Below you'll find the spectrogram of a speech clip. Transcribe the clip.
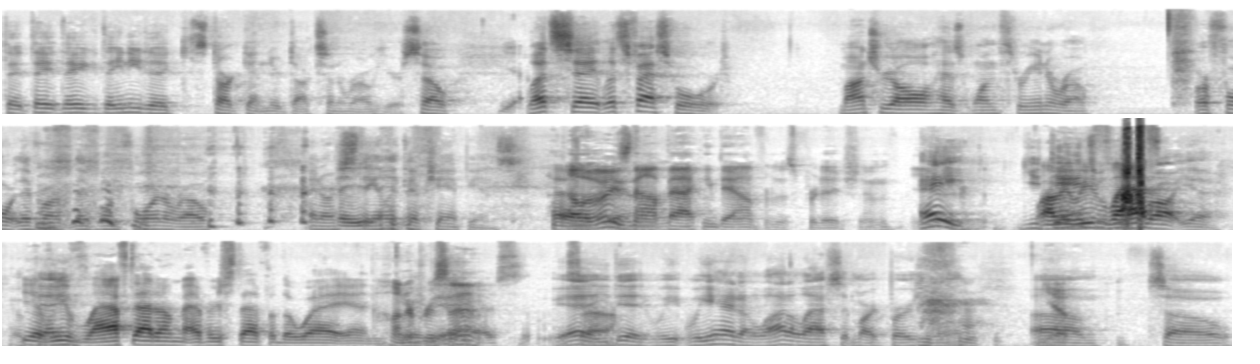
they, they, they, they need to start getting their ducks in a row here. So Yeah. let's say let's fast forward. Montreal has won three in a row, or four. They've won they've won four in a row, and are Stanley Cup champions. Although he's not backing down from this prediction. Hey, either. you I mean, danced we've when laughed- brought you. Yeah, we've laughed at him every step of the way, and 100%. are. So- Yeah, you did. We, we had a lot of laughs at Marc Bergevin. um, So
